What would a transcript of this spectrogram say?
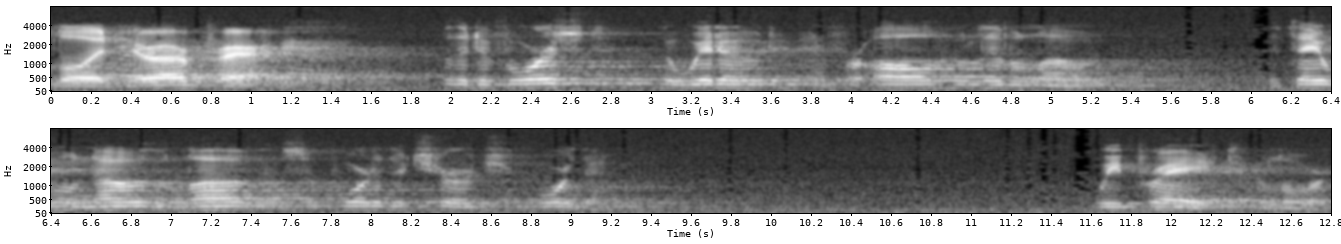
Lord, hear our prayer. For the divorced, the widowed, and for all who live alone, that they will know the love and support of the church for them. We pray to the Lord.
